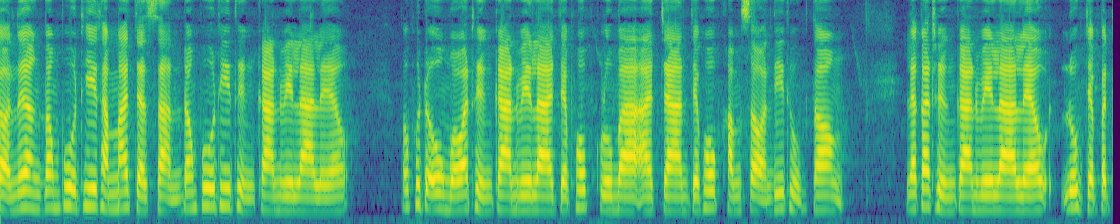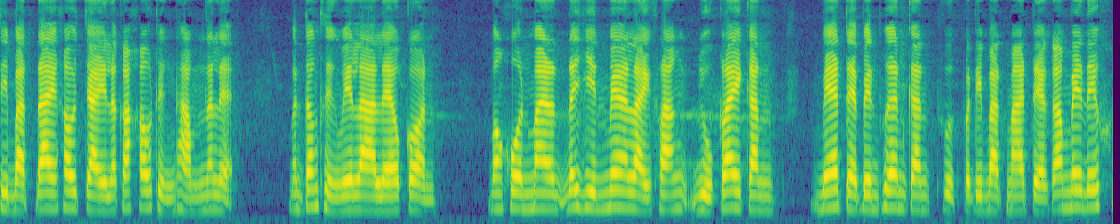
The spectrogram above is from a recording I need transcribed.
ต่อเนื่องต้องผู้ที่ธรรมะจัดสรรต้องผู้ที่ถึงการเวลาแล้ว พระพุทธองค์บอกว่าถึงการเวลาจะพบครูบาอาจารย์ จะพบคำสอนที่ถูกต้อง แล้วก็ถึงการเวลาแล้วลูกจะปฏิบัติได้เข้าใจแล้วก็เข้าถึงธรรมนั่นแหละ มันต้องถึงเวลาแล้วก่อน บางคนมาได้ยินแม่หลายครั้งอยู่ใกล้กัน แม้แต่เป็นเพื่อนกันฝึกปฏิบัติมา แต่ก็ไม่ได้เค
